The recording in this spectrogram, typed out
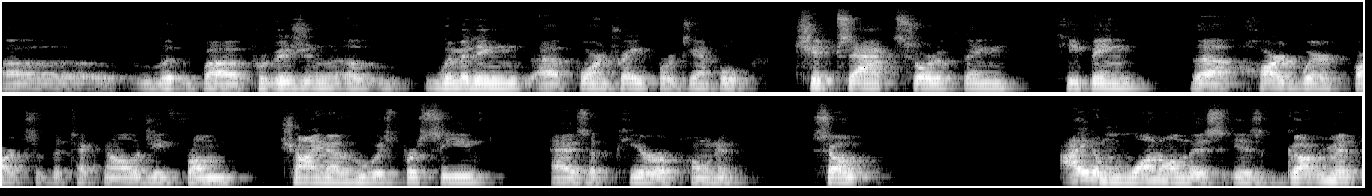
uh, uh, provision uh, limiting foreign trade, for example, CHIPS Act sort of thing, keeping the hardware parts of the technology from China, who is perceived as a peer opponent. So item one on this is government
